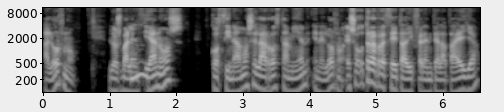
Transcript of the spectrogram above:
al horno. Los mm. valencianos cocinamos el arroz también en el horno. Es otra receta diferente a la paella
